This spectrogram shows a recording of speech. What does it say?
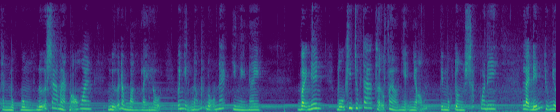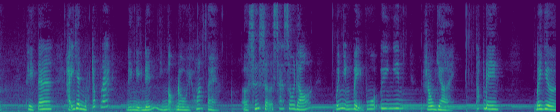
thành một vùng nửa sa mạc bỏ hoang, nửa đồng bằng lầy lội với những đống đổ nát như ngày nay. Vậy nên, mỗi khi chúng ta thở vào nhẹ nhõm vì một tuần sắp qua đi, lại đến Chủ nhật, thì ta hãy dành một chốc lát để nghĩ đến những ngọn đồi hoang tàn ở xứ sở xa xôi đó với những vị vua uy nghiêm, râu dài, tóc đen. Bây giờ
